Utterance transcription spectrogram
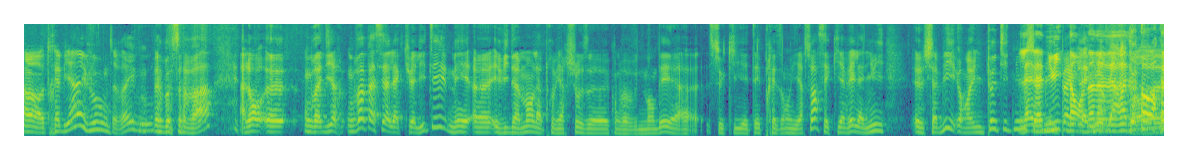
Oh, très bien, et vous? Ça va et vous? Eh ben, ça va. Alors, euh, on va dire, on va passer à l'actualité, mais euh, évidemment, la première chose euh, qu'on va vous demander à ceux qui étaient présents hier soir, c'est qu'il y avait la nuit euh, Chablis, enfin, une petite nuit La, la Chablis, nuit, non, la non, nuit non, non, radio. non, je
